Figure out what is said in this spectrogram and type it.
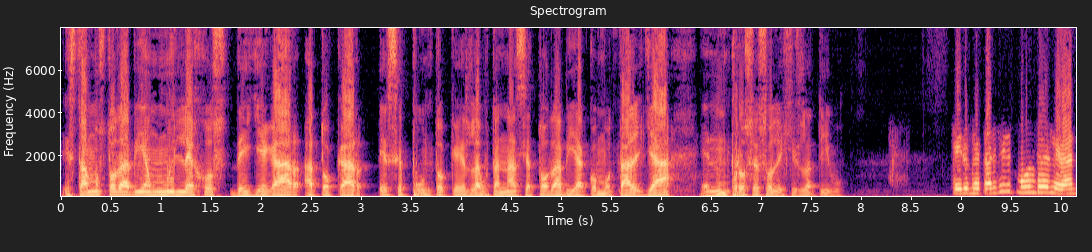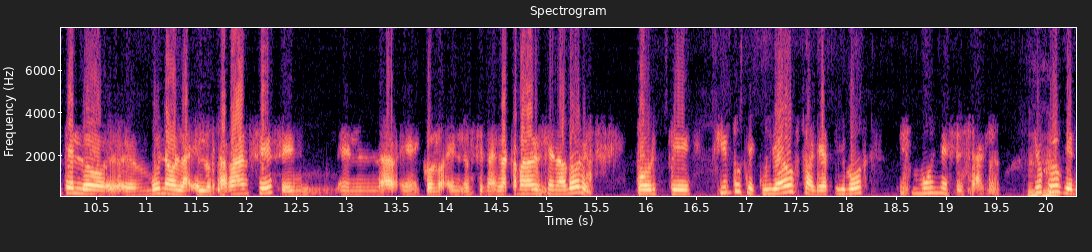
estamos todavía muy lejos de llegar a tocar ese punto que es la eutanasia todavía como tal, ya en un proceso legislativo. Pero me parece muy relevante lo, eh, bueno, los avances en, en, la, eh, en la Cámara de Senadores, porque siento que cuidados paliativos es muy necesario. Yo creo que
